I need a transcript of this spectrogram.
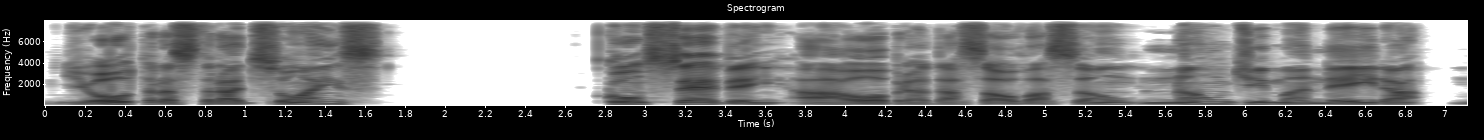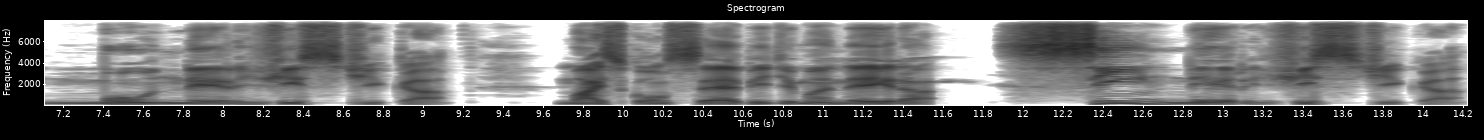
de outras tradições, concebem a obra da salvação não de maneira monergística, mas concebe de maneira sinergística.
